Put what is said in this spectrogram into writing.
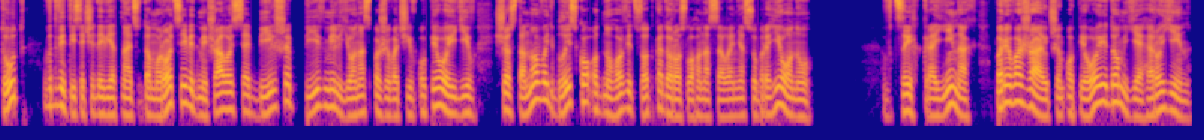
Тут в 2019 році відмічалося більше півмільйона споживачів опіоїдів, що становить близько 1% дорослого населення субрегіону. В цих країнах переважаючим опіоїдом є героїн.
